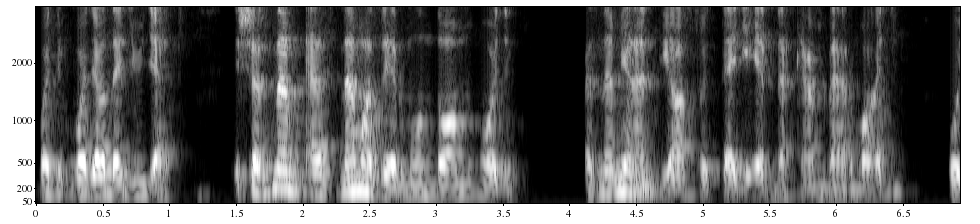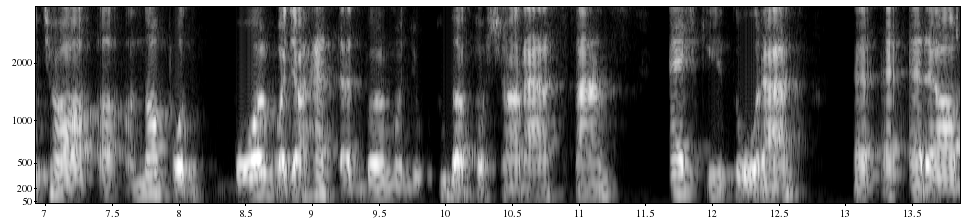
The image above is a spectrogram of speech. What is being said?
vagy, vagy ad egy ügyet. És ez nem, ez nem azért mondom, hogy ez nem jelenti azt, hogy te egy érdekember vagy, hogyha a, a napodból, vagy a hetedből mondjuk tudatosan rászánsz egy-két órát e, e, erre a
